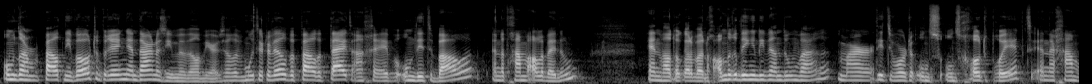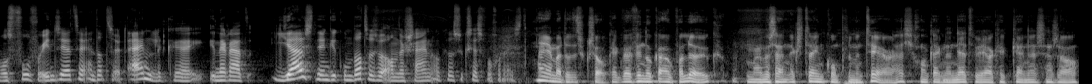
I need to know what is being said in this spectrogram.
om daar een bepaald niveau te brengen en daarna zien we wel weer. Dus we moeten er wel bepaalde tijd aan geven om dit te bouwen en dat gaan we allebei doen. En we hadden ook allebei nog andere dingen die we aan het doen waren. Maar dit wordt ons, ons grote project en daar gaan we ons vol voor inzetten. En dat is uiteindelijk eh, inderdaad, juist denk ik omdat we zo anders zijn, ook heel succesvol geweest. Nee, maar dat is ook zo. Kijk, wij vinden elkaar ook wel leuk, maar we zijn extreem complementair. hè. Als je gewoon kijkt naar netwerken, kennis en zo.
